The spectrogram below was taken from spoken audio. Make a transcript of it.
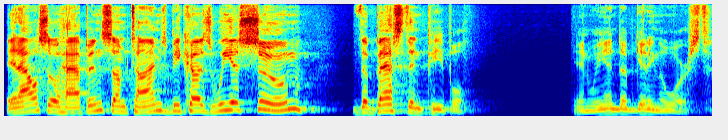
It also happens sometimes because we assume the best in people and we end up getting the worst.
